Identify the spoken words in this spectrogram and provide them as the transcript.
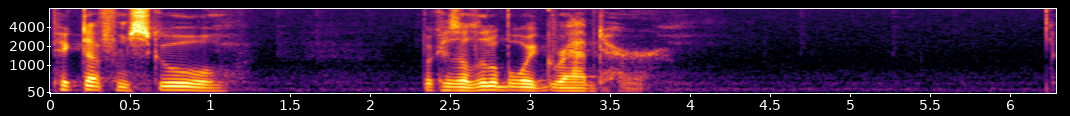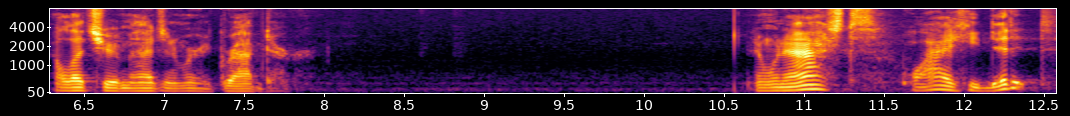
picked up from school because a little boy grabbed her. I'll let you imagine where he grabbed her. And when asked why he did it,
